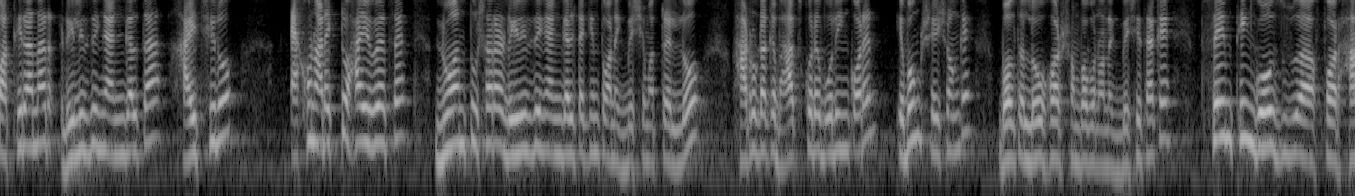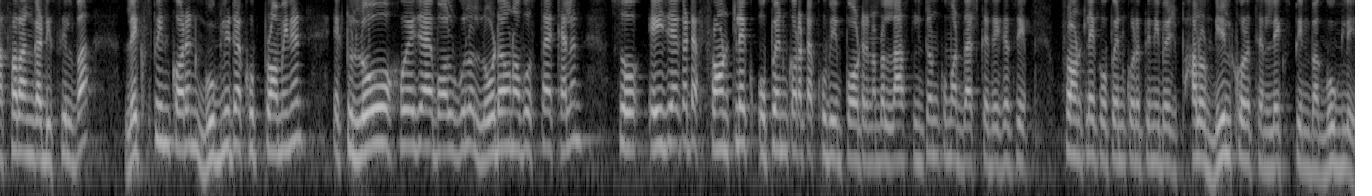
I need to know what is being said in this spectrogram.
পাথিরানার রিলিজিং অ্যাঙ্গেলটা হাই ছিল। এখন আরেকটু হাই হয়েছে। নোয়ান তুষারার রিলিজিং অ্যাঙ্গেলটা কিন্তু অনেক বেশি মাত্রায় লো হাঁটুটাকে ভাজ করে বোলিং করেন এবং সেই সঙ্গে বলতে লো হওয়ার সম্ভাবনা অনেক বেশি থাকে। Same thing goes for Hasaranga de Silva. Leg spin করেন, গুগলিটা খুব প্রমিনেন্ট একটু লো হয়ে যায় বলগুলো লো ডাউন অবস্থায় খেলেন। সো এই জায়গাটা ফ্রন্ট লেগ ওপেন করাটা খুব ইম্পর্টেন্ট আমরা লাস্ট লিটন কুমার দাসকে দেখেছি ফ্রন্ট লেগ ওপেন করে তিনি বেশ ভালো ডিল করেছেন লেগ স্পিন বা googly.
